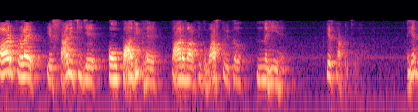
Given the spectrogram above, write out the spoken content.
और प्रलय, ये सारी चीज़ें औपाधिक है, पारमार्थिक, वास्तविक नहीं है। ये स्थापित हुआ। नहीं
